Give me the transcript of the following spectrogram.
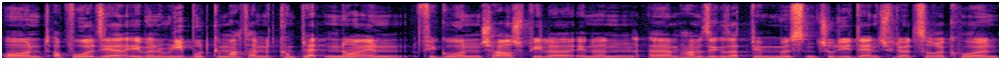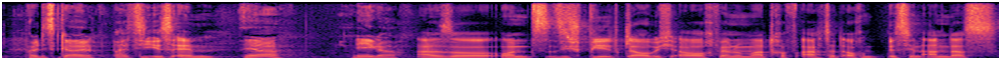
Und obwohl sie ja eben ein Reboot gemacht haben mit komplett neuen Figuren und SchauspielerInnen, ähm, haben sie gesagt, wir müssen Judy Dench wieder zurückholen, Weil die ist geil. weil sie ist M. Ja, mega. Also, und sie spielt, glaube ich, auch, wenn man mal drauf achtet, auch ein bisschen anders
